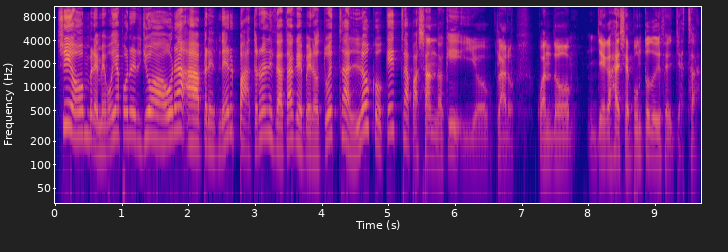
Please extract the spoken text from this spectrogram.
Sí, hombre, me voy a poner yo ahora a aprender patrones de ataque, pero tú estás loco, ¿qué está pasando aquí? Y yo, claro, cuando llegas a ese punto tú dices, ya está,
